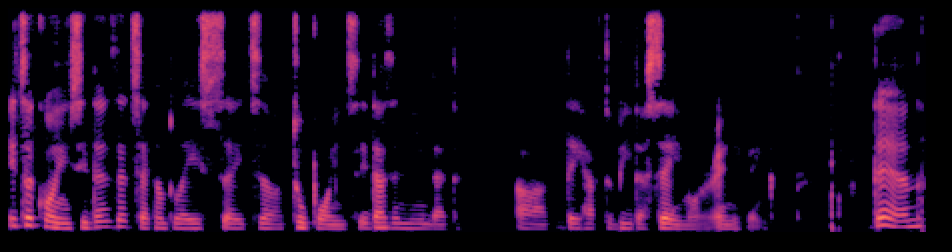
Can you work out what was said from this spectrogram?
it's a coincidence that second place uh, it's uh, two points. It doesn't mean that uh, they have to be the same or anything. Then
